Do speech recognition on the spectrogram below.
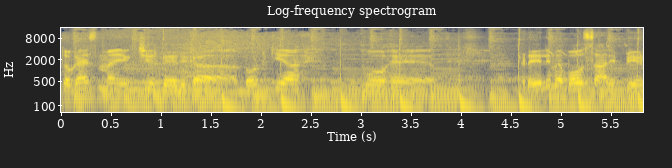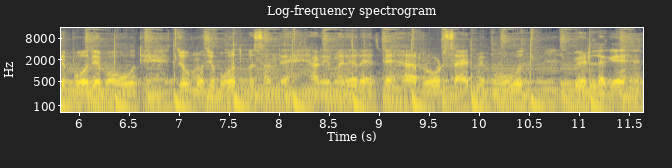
तो गैस मैं एक चीज़ डेली का नोट किया वो है डेली में बहुत सारे पेड़ पौधे बहुत हैं, जो मुझे बहुत पसंद है। हरे भरे रहते हैं रोड साइड में बहुत पेड़ लगे हैं।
